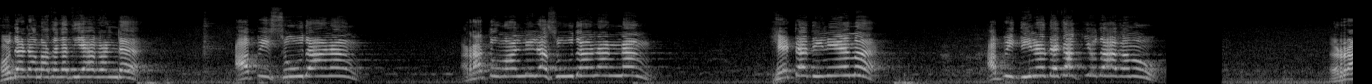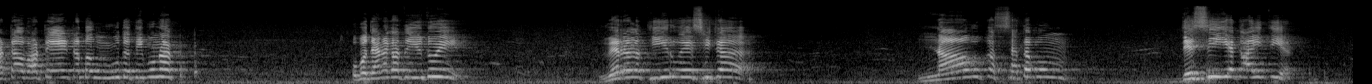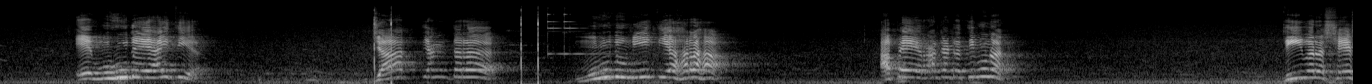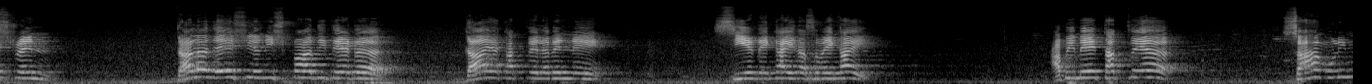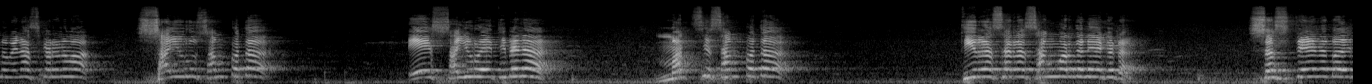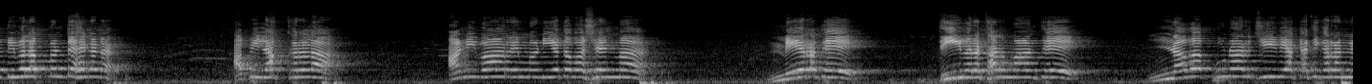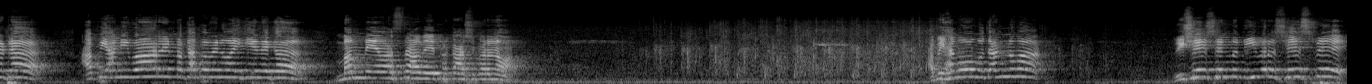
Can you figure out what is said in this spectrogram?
හොඳට මතක තියාගන්න. අපි සූදානම් රතු මල්ලිලා සූදානම් නම් හෙට දිනේම අපි දින දෙකක් යොදාගමු. රට වටේටම මුහුද තිබුණත් ඔබ දැනගත යුතුයි වෙරළ තීරුවේ සිට නාවුක සැතපුම් දෙසීයක අයිතිය ඒ මුහුදේ අයිතිය ජාත්‍යන්තර මුහුදු නීතිය හරහා අපේ රටට තිබුණත් දීවර ශේෂත්‍රයෙන් දළ දේශීය නිෂ්පාදිතයට දායකත්වය ලැබෙන්නේ සියයට එකයි දසම එකයි. අපි මේ තත්ත්වය සහ මුලින්ම වෙනස් කරනවා සයුරු සම්පත ඒ සයුරේ තිබෙන මත්ස්‍ය සම්පත තිරසර සංවර්ධනයකට සස්ටේනබල් ඩිවලප්මන්ට් එකකට අපි ලක් කරලා අනිවාර්යෙන්ම නියත වශයෙන්ම මේ රටේ දීවර කර්මාන්තේ නව පුනර්ජීවයක් ඇති කරන්නට අපි අනිවාර්යෙන්ම කැප වෙනවයි කියන එක මම මේ අවස්ථාවේ ප්‍රකාශ කරනවා. අපි හැමෝම දන්නවා විශේෂයෙන්ම දීවර ශේෂ්ත්‍රයේ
